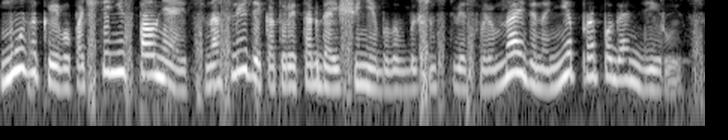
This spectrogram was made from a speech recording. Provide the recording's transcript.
Музыка его почти не исполняется, наследие, которое тогда еще не было в большинстве своем найдено, не пропагандируется.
